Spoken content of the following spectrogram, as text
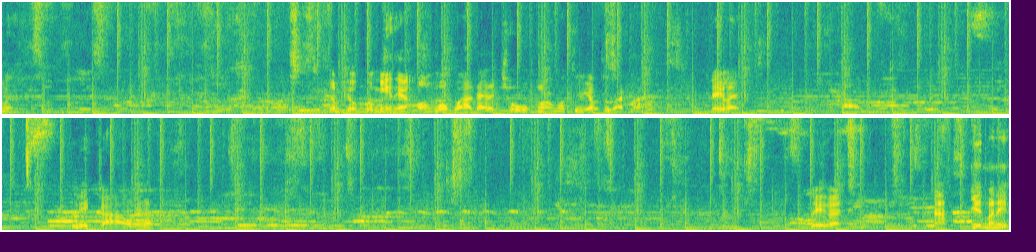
เลยท่านผู้ชมตรงนี้เนี่ยอองบอกว่าได้รับโชคเนาะงวดที่แล้วที่ผ่านมาเลขอะไรเลขเก้านะครับ เลขอะไรนะยืนมานี่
